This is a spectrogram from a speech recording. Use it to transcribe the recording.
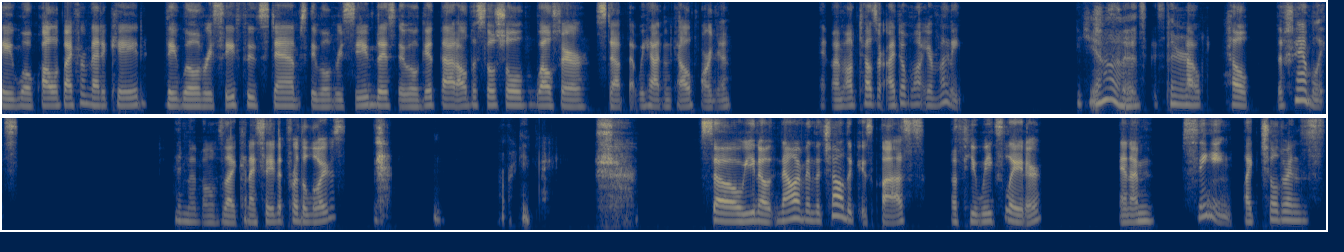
They will qualify for Medicaid. They will receive food stamps. They will receive this. They will get that, all the social welfare stuff that we had in California. And my mom tells her, I don't want your money. Yeah. says, it's they're- help the families. And my mom's like, Can I save it for the lawyers? Right. So, you know, now I'm in the child abuse class a few weeks later, and I'm seeing like children's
